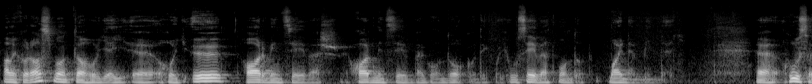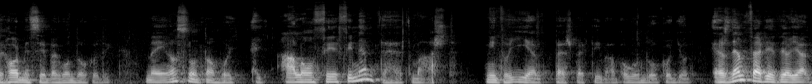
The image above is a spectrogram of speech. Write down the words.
amikor azt mondta, hogy, egy, hogy ő 30 éves, 30 évben gondolkodik, vagy 20 évet mondott, majdnem mindegy. 20 vagy 30 évben gondolkodik. Mert én azt mondtam, hogy egy államférfi nem tehet mást, mint hogy ilyen perspektívában gondolkodjon. Ez nem feltétlenül,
